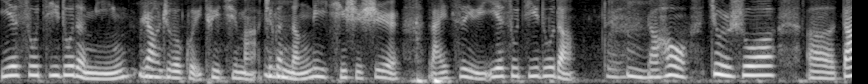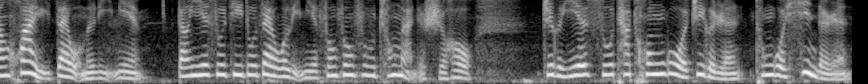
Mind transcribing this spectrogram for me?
耶稣基督的名让这个鬼退去嘛，这个能力其实是来自于耶稣基督的。对，嗯，然后就是说，呃，当话语在我们里面，当耶稣基督在我里面丰丰富富充满的时候，这个耶稣他通过这个人，通过信的人，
